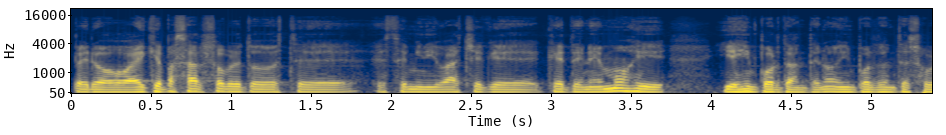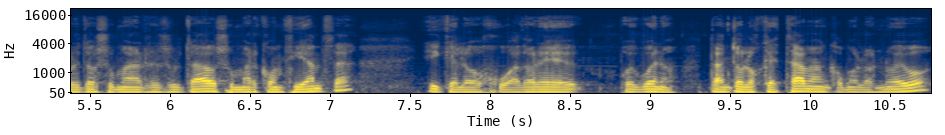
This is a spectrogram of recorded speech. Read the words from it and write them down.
Pero hay que pasar sobre todo este, este mini bache que, que tenemos y, y, es importante, ¿no? Es importante sobre todo sumar resultados, sumar confianza y que los jugadores, pues bueno, tanto los que estaban como los nuevos,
